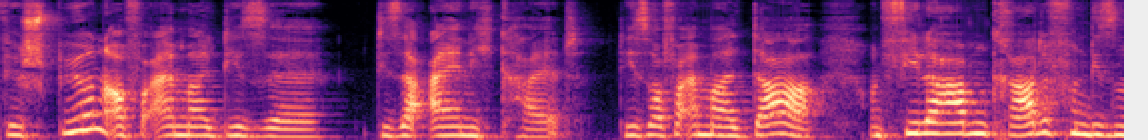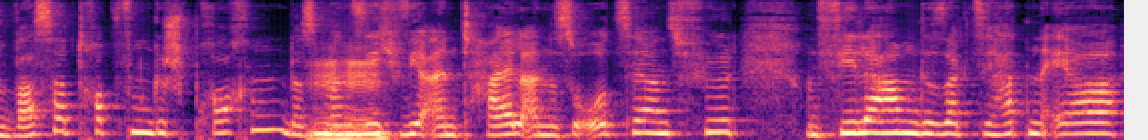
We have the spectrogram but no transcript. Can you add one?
wir spüren auf einmal diese, diese Einigkeit, die ist auf einmal da. Und viele haben gerade von diesen Wassertropfen gesprochen, dass man sich wie ein Teil eines Ozeans fühlt. Und viele haben gesagt, sie hatten eher,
